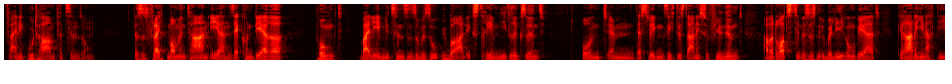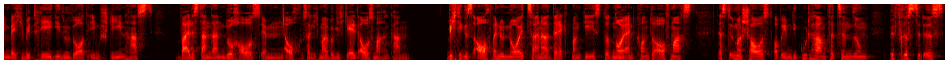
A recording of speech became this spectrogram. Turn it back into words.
für eine Guthabenverzinsung. Das ist vielleicht momentan eher ein sekundärer Punkt, weil eben die Zinsen sowieso überall extrem niedrig sind und ähm, deswegen sich das da nicht so viel nimmt. Aber trotzdem ist es eine Überlegung wert, gerade je nachdem, welche Beträge du dort eben stehen hast, weil es dann dann durchaus ähm, auch, sag ich mal, wirklich Geld ausmachen kann. Wichtig ist auch, wenn du neu zu einer Direktbank gehst, dort neu ein Konto aufmachst, dass du immer schaust, ob eben die Guthabenverzinsung befristet ist,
